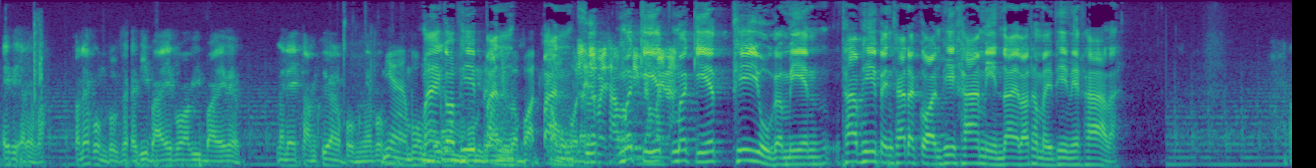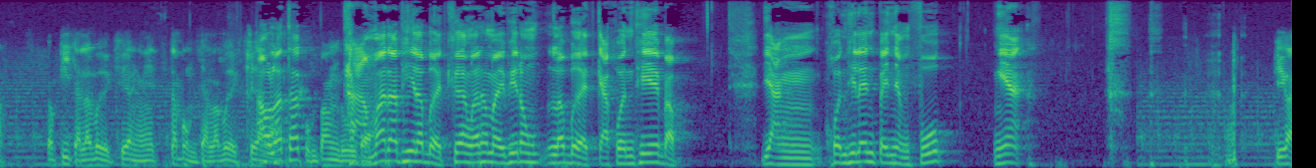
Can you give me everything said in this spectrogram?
เอ้ยอะไรวะตอนแรกผมสงสัยพี่ไบร์ทเพราะว่าพี่ไบร์ทแบบไม่ได้ทำเครื่องกับผมไงผมเนี่ยผมไม่ก็พี่ผมปั่นเดิอยู่กับบอทสปั่อนงคนคืออะเมื่อกี้เมื่อกี้พี่อยู่กับมีน ถ้าพี่เป็นฆาตกรพี่ฆ่ามีนได้แล้วทำไมพี่ไม่ฆ่าล่ะ ก็พี่จะระเบิดเครื่องไงถ้าผมจะระเบิดเครื่องเอาแล้วถ้าผมต้องดูถามว่าถ้าพี่ระเบิดเครื่องแล้วทำไมพี่ต้องระเบิดกับคนที่แบบ อย่างคนที่เล่นเป็นอย่างฟุกเงี้ย พี่ก็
